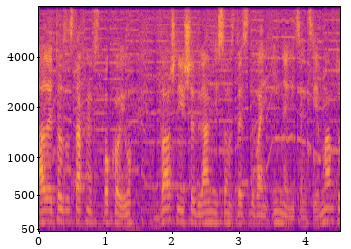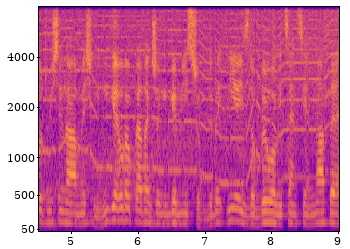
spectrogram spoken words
Ale to zostawmy w spokoju. Ważniejsze dla mnie są zdecydowanie inne licencje. Mam tu oczywiście na myśli Ligę Europy, a także Ligę Mistrzów. Gdyby EA zdobyło licencję na te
